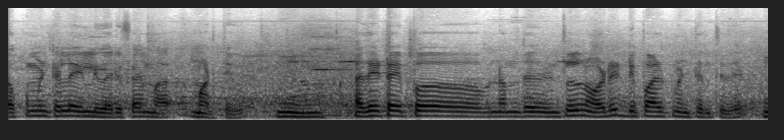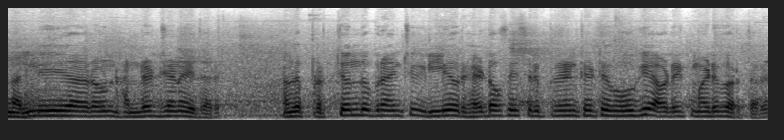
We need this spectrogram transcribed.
ಡಾಕ್ಯುಮೆಂಟ್ ಎಲ್ಲ ಇಲ್ಲಿ ವೆರಿಫೈ ಮಾಡ್ತೀವಿ. ಅದೇ ಟೈಪ್ ನಮ್ಮದು ಇಂಟರ್ನಲ್ ಆಡಿಟ್ ಡಿಪಾರ್ಟ್ಮೆಂಟ್ ಅಂತಿದೆ ಅಲ್ಲಿ ಅರೌಂಡ್ ಹಂಡ್ರೆಡ್ ಜನ ಇದ್ದಾರೆ. ಅಂದರೆ ಪ್ರತಿಯೊಂದು ಬ್ರಾಂಚು ಇಲ್ಲಿ ಅವ್ರ ಹೆಡ್ ಆಫೀಸ್ ರಿಪ್ರೆಸೆಂಟೇಟಿವ್ ಹೋಗಿ ಆಡಿಟ್ ಮಾಡಿ ಬರ್ತಾರೆ.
